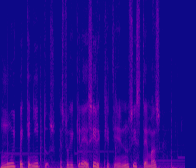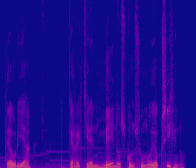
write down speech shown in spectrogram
muy pequeñitos. ¿Esto qué quiere decir? Que tienen un sistemas, teoría, que requieren menos consumo de oxígeno.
